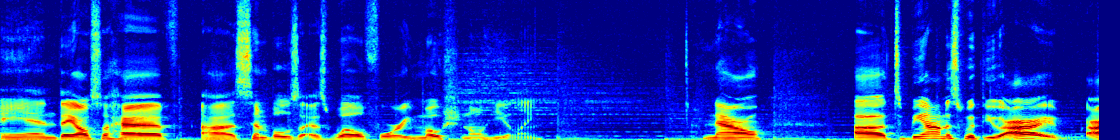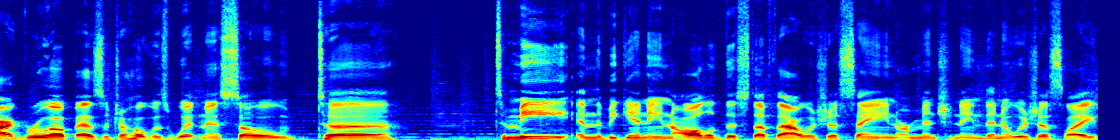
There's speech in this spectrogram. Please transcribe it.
and they also have uh, symbols as well for emotional healing. Now, uh, to be honest with you, I I grew up as a Jehovah's Witness, so to to me in the beginning, all of this stuff that I was just saying or mentioning, then it was just like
